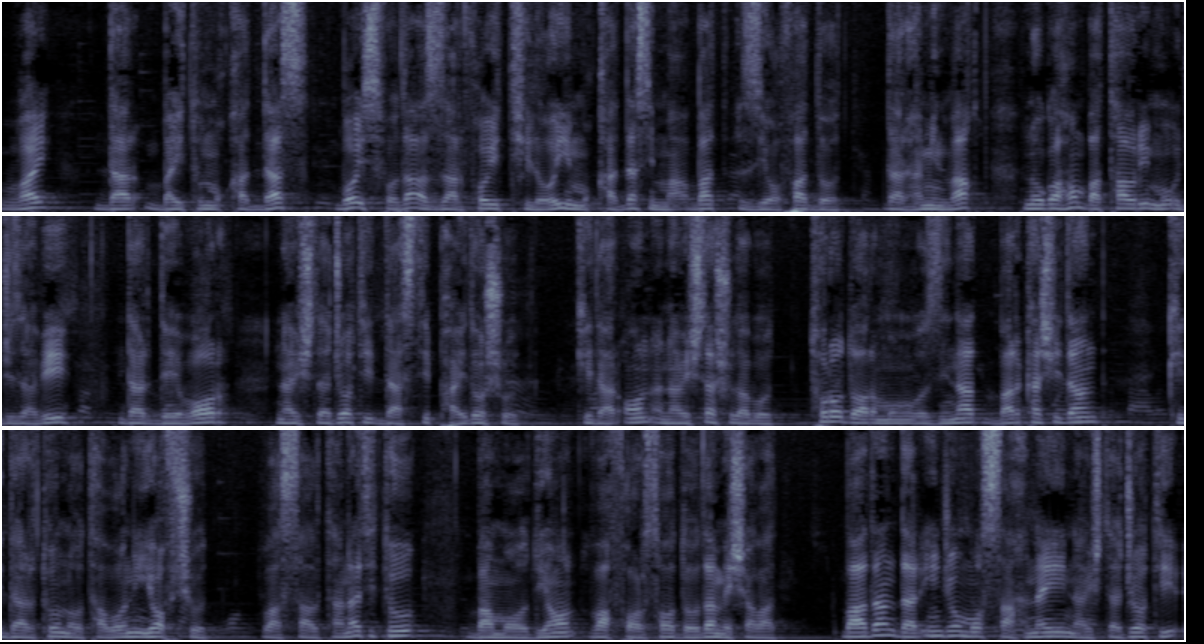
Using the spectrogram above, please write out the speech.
Вай дар байтулмуқаддас бо истифода аз зарфҳои тиллоии муқаддаси маъбад зиёфат дод дар ҳамин вақт ногаҳон ба таври мӯъҷизавӣ дар девор навиштаҷоти дастӣ пайдо шуд ки дар он навишта шуда буд. Туро дар мувозинат баркашиданд ки дар ту нотавонӣ ёфт шуд ва салтанати ту ба модиён ва форсҳо дода мешавад. Баъдан дар ин ҷо мо саҳнаи навиштаҷоти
